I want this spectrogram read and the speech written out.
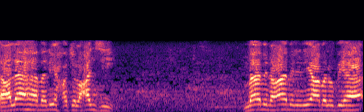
أعلاها منيحة العنز. ما من عامل يعمل بها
